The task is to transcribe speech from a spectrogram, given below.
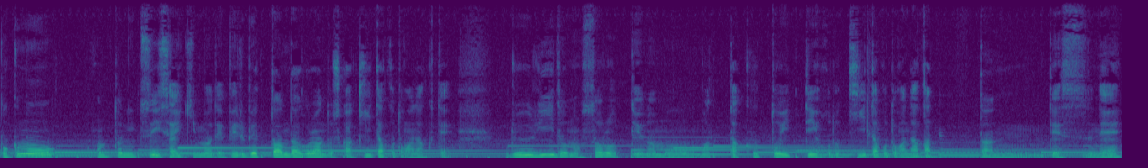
僕も本当につい最近までベルベット・アンダーグラウンドしか聞いたことがなくてルー・リードのソロっていうのも全くと言っていいほど聞いたことがなかったんですね。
